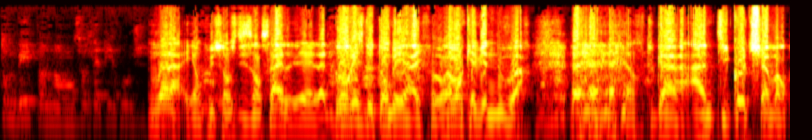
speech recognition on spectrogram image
tomber pendant sur le tapis rouge. Voilà, et en plus en se disant ça, elle, elle a de gros risques de tomber. hein. Il faut vraiment qu'elle vienne nous voir. en tout cas, un petit coach avant.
